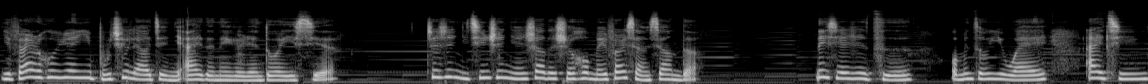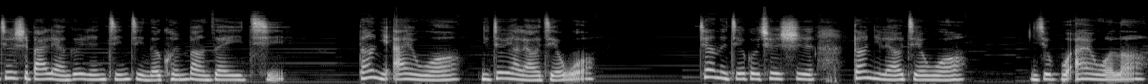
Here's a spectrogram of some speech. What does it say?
你反而会愿意不去了解你爱的那个人多一些，这是你青春年少的时候没法想象的。那些日子，我们总以为爱情就是把两个人紧紧地捆绑在一起。当你爱我，你就要了解我。这样的结果却是，当你了解我，你就不爱我了。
